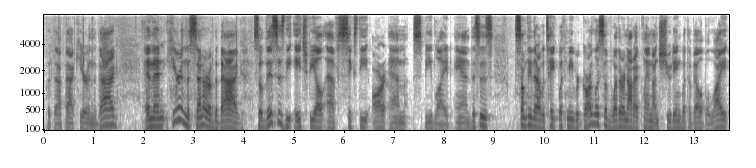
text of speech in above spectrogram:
Put that back here in the bag. And then here in the center of the bag, so this is the HVLF 60RM Speedlight. And this is something that I would take with me regardless of whether or not I planned on shooting with available light.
